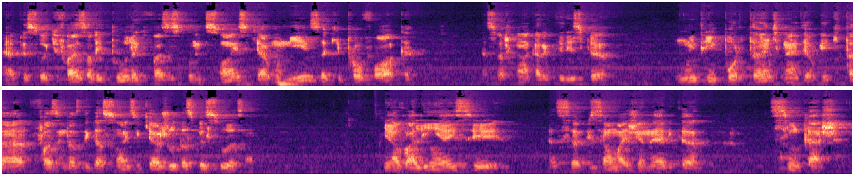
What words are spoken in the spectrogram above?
é a pessoa que faz a leitura, que faz as conexões, que harmoniza, que provoca. Essa acho que é uma característica muito importante, né, de alguém que está fazendo as ligações e que ajuda as pessoas. Né? Me avaliem aí se essa visão mais genérica se encaixa.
